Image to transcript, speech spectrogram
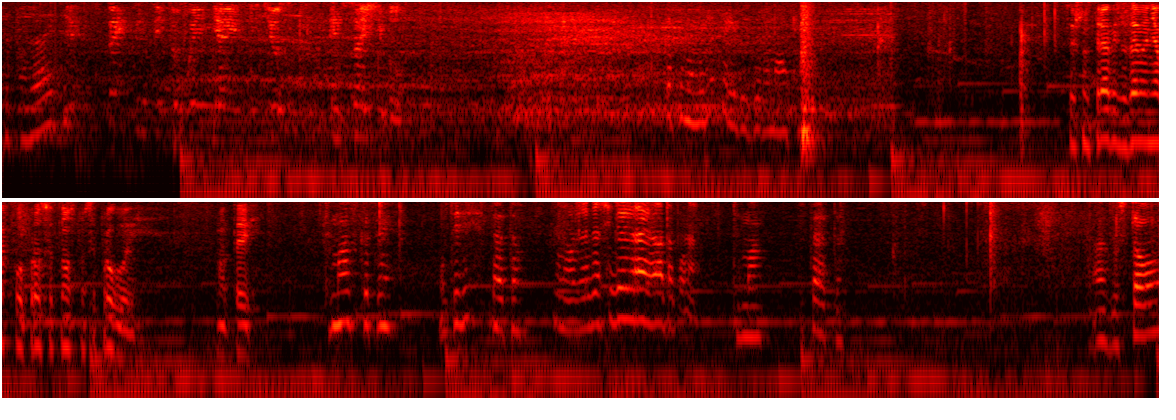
заповядайте. Скъпи, намалите ли го за малко? Всъщност трябва да ви зададем няколко въпроса относно съпруга ви. Матей. Тома, скъпи, отиди си в стаята. Може да си доиграе играта поне? Тома, стаята. А защо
